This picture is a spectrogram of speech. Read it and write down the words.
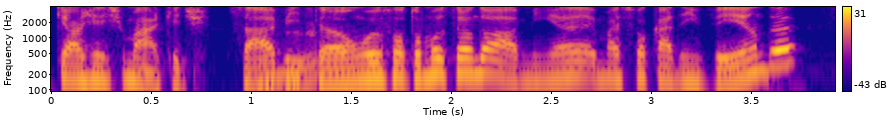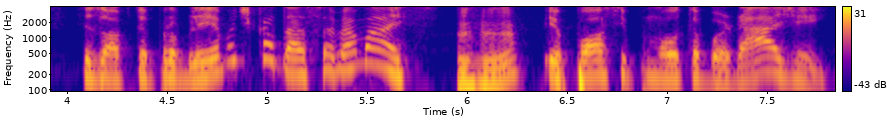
que é uma agência de marketing, sabe? Uhum. Então eu só tô mostrando, ó, a minha é mais focada em venda, resolve teu problema, te cadastra, vai mais. Uhum. Eu posso ir pra uma outra abordagem?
